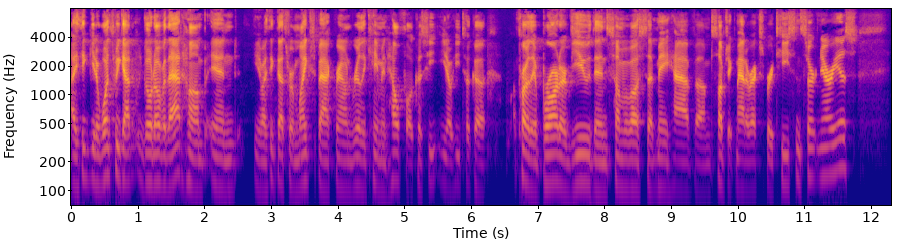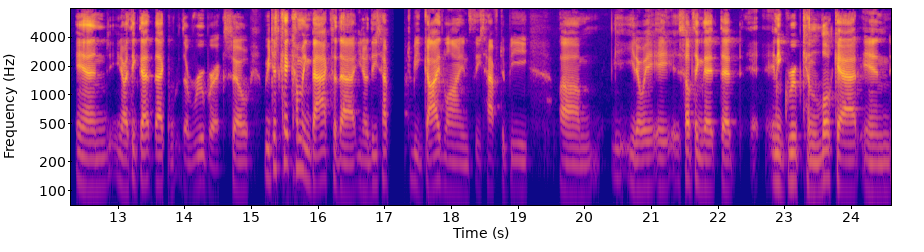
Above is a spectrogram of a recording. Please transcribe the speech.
I think you know once we got got over that hump and you know, I think that's where Mike's background really came in helpful because he, you know, he took a probably a broader view than some of us that may have um, subject matter expertise in certain areas. And you know, I think that that the rubric. So we just kept coming back to that. You know, these have to be guidelines. These have to be, um, you know, a, a, something that that any group can look at and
